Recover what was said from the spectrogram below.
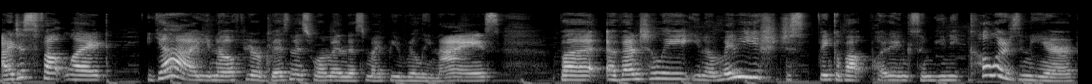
I just felt like yeah, you know, if you're a businesswoman, this might be really nice. But eventually, you know, maybe you should just think about putting some unique colors in here.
